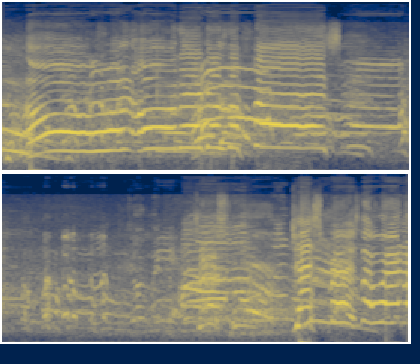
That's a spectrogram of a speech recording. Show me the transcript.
Oh, oh, there goes the fez! Jesper's the winner!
